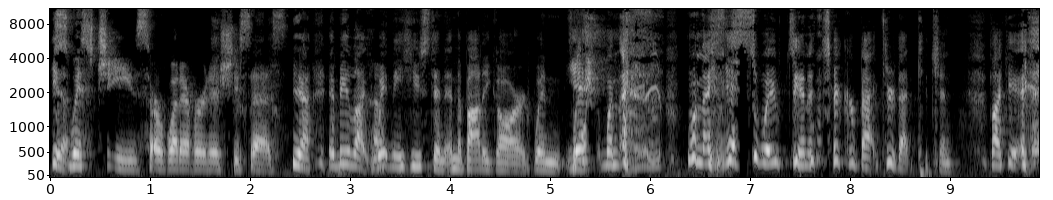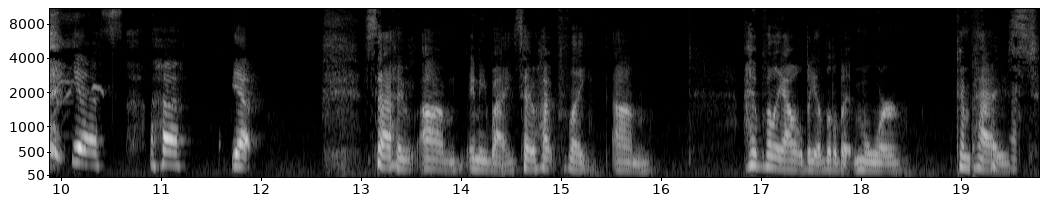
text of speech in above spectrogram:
Yeah. Swiss cheese, or whatever it is she says. Yeah, it'd be like Whitney Houston in The Bodyguard when when Yeah. when they, when they swooped in and took her back through that kitchen. Like it, Yes. Uh-huh. Yep. so um anyway, so hopefully um hopefully I will be a little bit more composed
